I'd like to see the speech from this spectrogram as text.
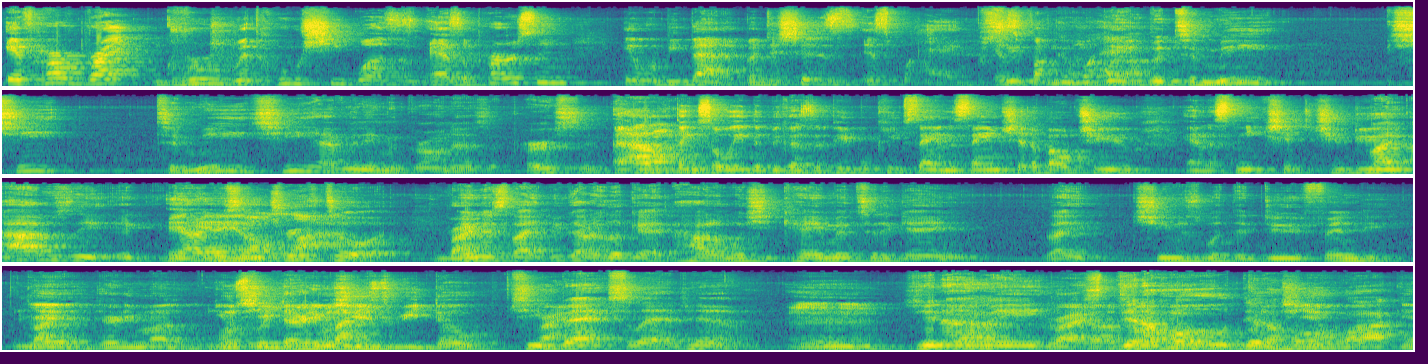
if her rap grew with who she was as, a person, it would be better. But this shit is, is whack. It's See, fucking but, but to me, she, to me, she haven't even grown as a person. I don't think so either because the people keep saying the same shit about you and the sneak shit that you do. Like obviously, it It gotta be ain't some truth lie. to it. Right. And it's like you gotta look at how the way she came into the game. Like she was with the dude Fendi. Yeah, Dirty Money. When she, with Dirty when Money. she used to be dope. She Right. backslapped him. Mhm. You know what I mean? Right. Started Did a whole, did a Gucci and whole, walking.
